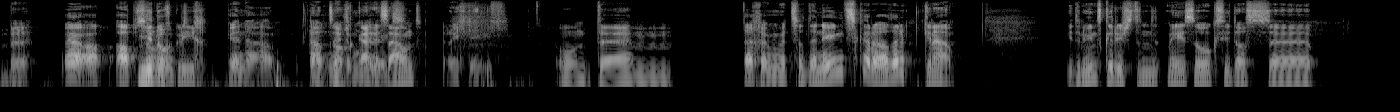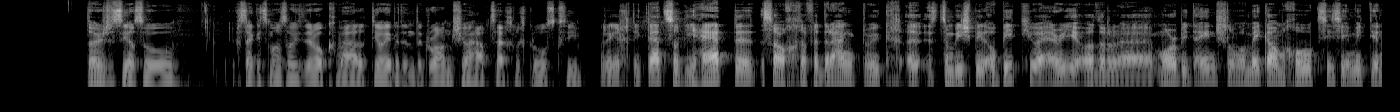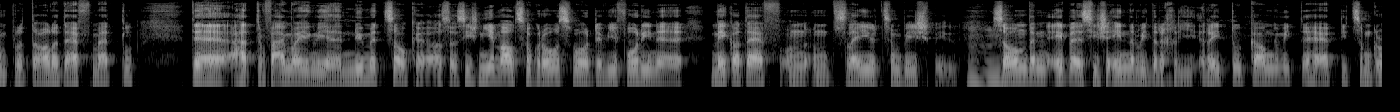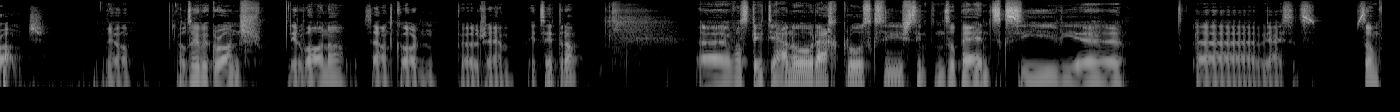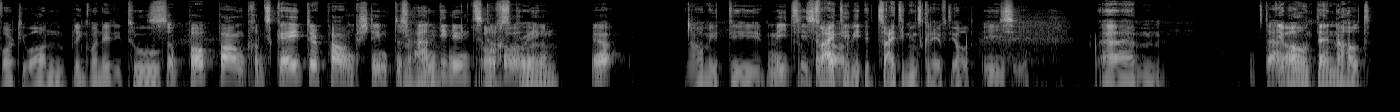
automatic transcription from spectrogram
Bäh. Ja, absolut. Mir doch gleich. Genau. Hauptsache geiler. Sound. Richtig. Und ähm, Dann kommen wir zu den 90er, oder? genau. In den 90er war es dann mehr so, gewesen, dass äh, da ist es ja so, ich sage jetzt mal so in der Rockwelt, ja eben dann der Grunge ja hauptsächlich gross gewesen. Richtig. Der hat so die harten Sachen verdrängt, wirklich. Äh, zum Beispiel Obituary oder äh, Morbid Angel, die mega am Kommen waren mit ihrem brutalen Death Metal. der hat auf einmal irgendwie nicht mehr gezogen. Also es ist niemals so groß geworden wie vorhin äh, Megadeth und, und Slayer zum Beispiel. Sondern eben, es ist eher wieder ein bisschen retour gegangen mit der Härte zum Grunge. Ja. Also eben Grunge, Nirvana, Soundgarden, Pearl Jam etc. Äh, was dort ja auch noch recht gross war, sind dann so Bands gewesen wie, äh, wie heisst es? Sum 41, Blink 182, So Pop-Punk und Skater-Punk, stimmt, das Ende 90er gekommen, Offspring, oder? Ja, oh, Mitte, Mitte zweite, sogar. zweite 90er-Hälfte halt. easy. Ähm, Dann, ja, und dann halt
